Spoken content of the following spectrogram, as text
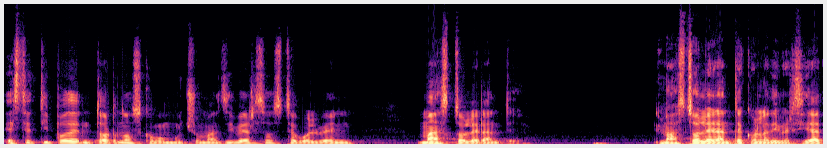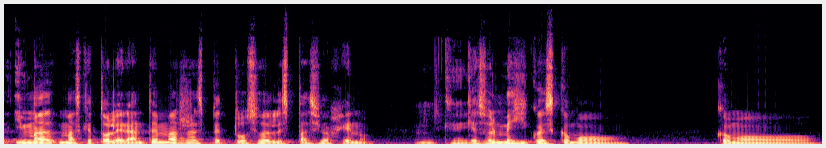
este tipo de entornos como mucho más diversos te vuelven más tolerante, más tolerante con la diversidad y más, más que tolerante, más respetuoso del espacio ajeno. Que eso en México es como, como,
